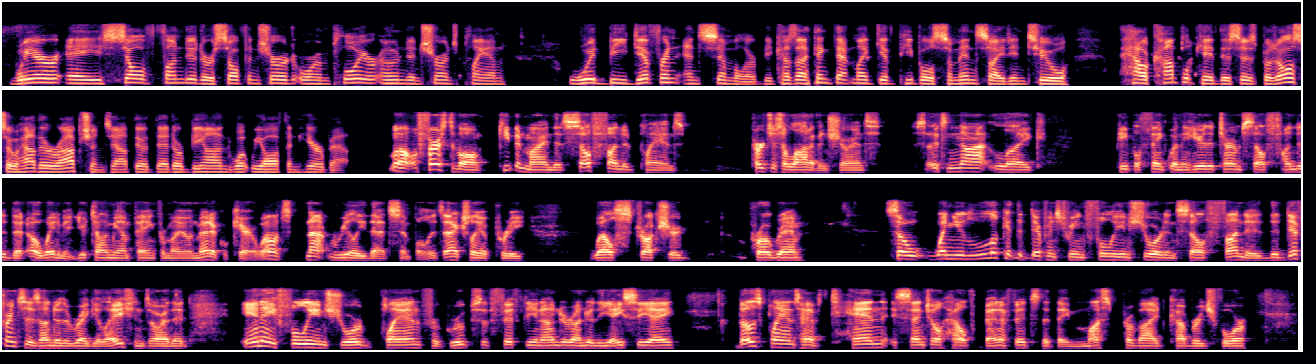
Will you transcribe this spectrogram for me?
where a self-funded or self-insured or employer-owned insurance plan would be different and similar because I think that might give people some insight into how complicated this is, but also how there are options out there that are beyond what we often hear about. Well, first of all, keep in mind that self-funded plans purchase a lot of insurance. So it's not like people think when they hear the term self-funded that, oh, wait a minute, you're telling me I'm paying for my own medical care. Well, it's not really that simple. It's actually a pretty well-structured program. So when you look at the difference between fully insured and self-funded, the differences under the regulations are that in a fully insured plan for groups of 50 and under under the ACA, those plans have 10 essential health benefits that they must provide coverage for.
